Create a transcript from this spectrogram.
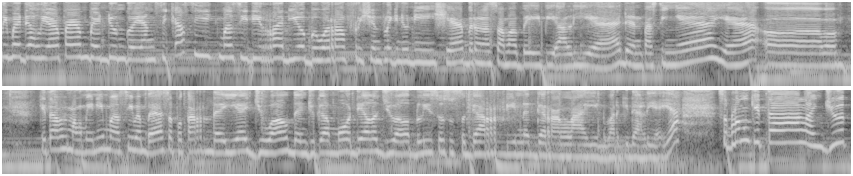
101,5 Dahlia FM Bandung Goyang si Kasih Masih di Radio Bawara Frisian Flag Indonesia Barengan sama Baby Alia. Dan pastinya ya eh, Kita malam ini masih membahas seputar daya jual Dan juga model jual beli susu segar di negara lain. Wargi Dahlia ya. Sebelum kita lanjut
